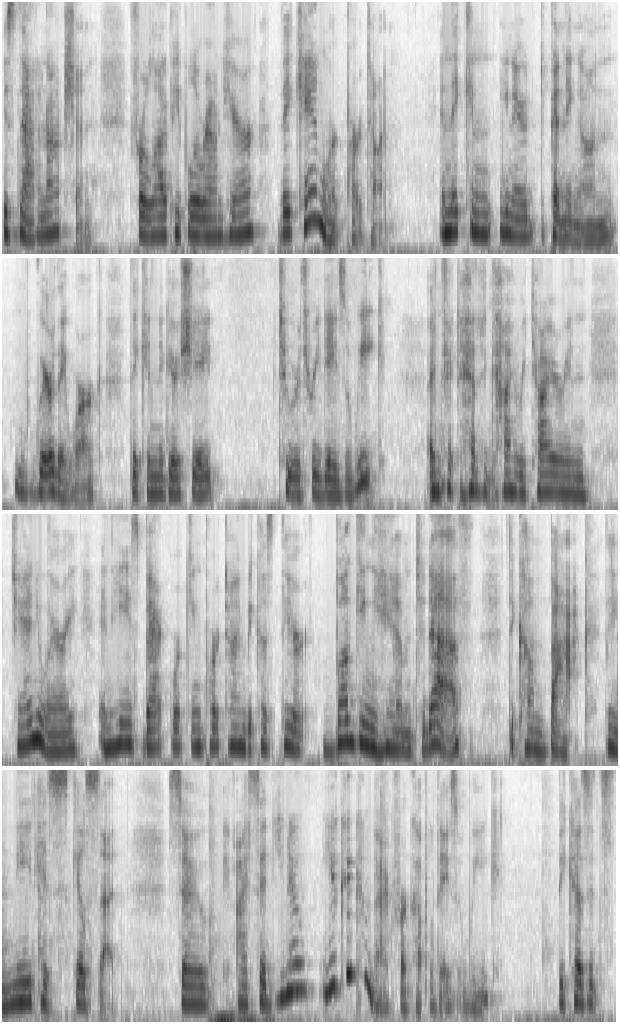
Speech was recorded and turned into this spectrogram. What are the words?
Is that an option? For a lot of people around here, they can work part time. And they can, you know, depending on where they work, they can negotiate two or three days a week. In fact, I had a guy retire in January and he's back working part time because they're bugging him to death to come back. They need his skill set. So I said, you know, you could come back for a couple days a week because it's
